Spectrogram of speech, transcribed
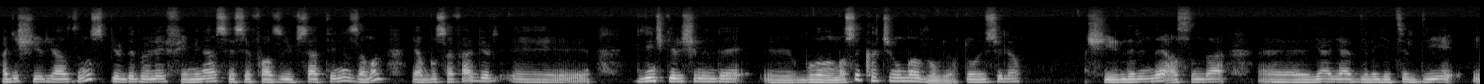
Hadi şiir yazdınız bir de böyle feminen sesi fazla yükselttiğiniz zaman ya bu sefer bir e, linç girişiminde e, bulunulması kaçınılmaz oluyor. Dolayısıyla şiirlerinde aslında e, yer yer dile getirdiği e,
